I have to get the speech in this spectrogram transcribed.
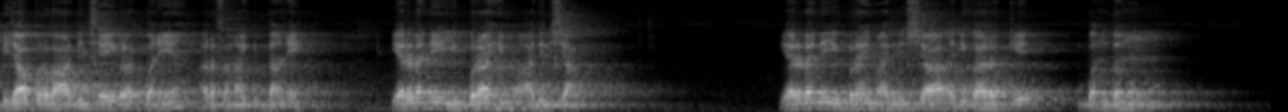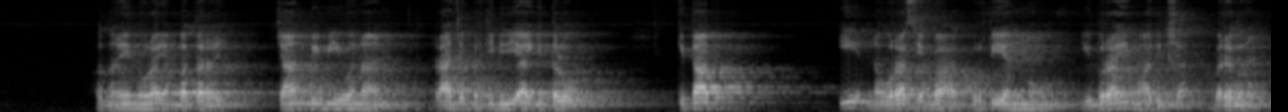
ಬಿಜಾಪುರದ ಆದಿಲ್ ಶಾಹಿಗಳ ಕೊನೆಯ ಅರಸನಾಗಿದ್ದಾನೆ. ಎರಡನೇ ಇಬ್ರಾಹಿಂ ಆದಿಲ್ ಶಾ. ಎರಡನೇ ಇಬ್ರಾಹಿಂ ಅಲಿ ಅಧಿಕಾರಕ್ಕೆ ಬಂದನು. ಹದಿನೈದು ನೂರ ಎಂಬತ್ತರಲ್ಲಿ ಚಾಂದ್ ಬಿಬಿ ಇವನ ರಾಜಪ್ರತಿನಿಧಿಯಾಗಿದ್ದಳು. ಕಿತಾಬ್ ಇ ನವರಾಸ್ ಎಂಬ ಕೃತಿಯನ್ನು ಇಬ್ರಾಹಿಂ ಆದಿಲ್ ಶಾ ಬರೆದನು.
